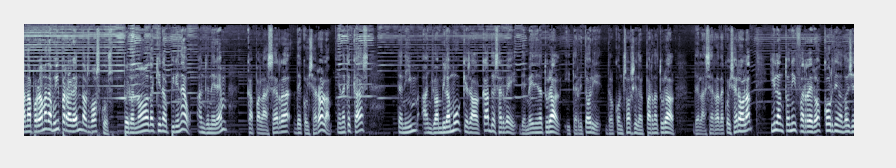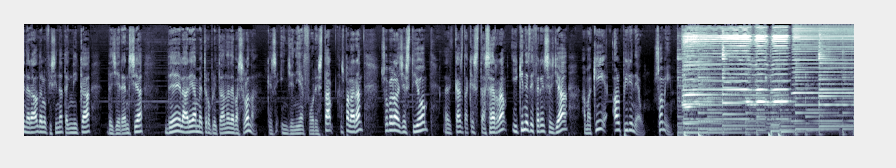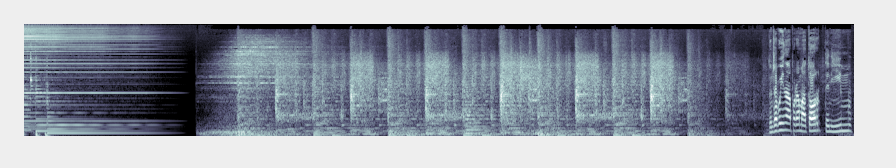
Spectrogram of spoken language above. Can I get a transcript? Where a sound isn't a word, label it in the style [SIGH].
En el programa d'avui parlarem dels boscos, però no d'aquí del Pirineu. Ens anirem cap a la serra de Coixarola. En aquest cas, tenim en Joan Vilamú, que és el cap de servei de Medi Natural i Territori del Consorci del Parc Natural de la Serra de Coixarola, i l'Antoni Ferrero, coordinador general de l'Oficina Tècnica de Gerència de l'àrea metropolitana de Barcelona, que és enginyer forestal. Ens parlaran sobre la gestió, en el cas d'aquesta serra, i quines diferències hi ha amb aquí al Pirineu. Som-hi! Doncs avui en el programa Torp tenim uh,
